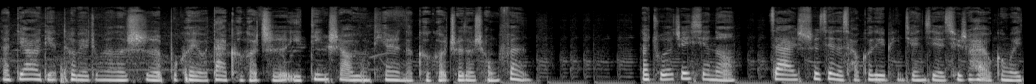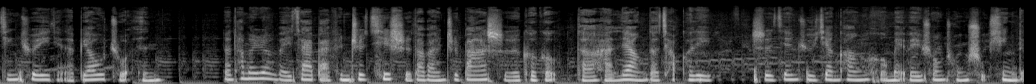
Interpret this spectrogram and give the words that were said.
那第二点特别重要的是，不可以有代可可脂，一定是要用天然的可可脂的成分。那除了这些呢，在世界的巧克力品鉴界，其实还有更为精确一点的标准。那他们认为，在百分之七十到百分之八十可可的含量的巧克力是兼具健康和美味双重属性的。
